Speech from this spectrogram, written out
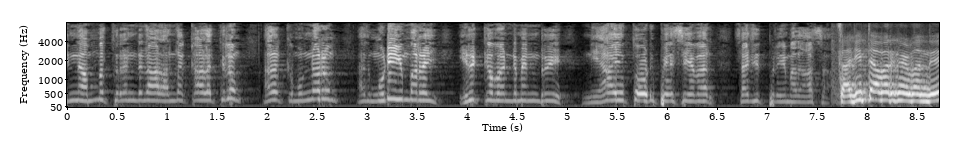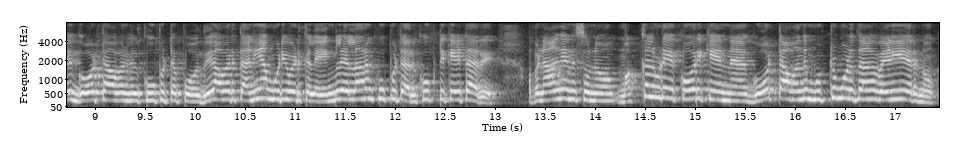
இந்த 52 நாள் அந்த காலத்திலும் அதற்கு முன்னரும் அது முடியும் வரை இருக்க வேண்டும் என்று நியாயத்தோடு பேசியவர் சஜித் பிரேமதாசா சஜித் அவர்கள் வந்து கோட்டா அவர்கள் கூப்பிட்ட போது அவர் தனியா முடிவெடுக்கல. எங்களை எல்லாரும் கூப்பிட்டாரு. கூப்பிட்டு கேட்டாரு. அப்ப நாங்க என்ன சொன்னோம்? மக்களுடைய கோரிக்கை என்ன? கோட்டா வந்து முற்றுமுழுதாக வெளியேறணும்.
